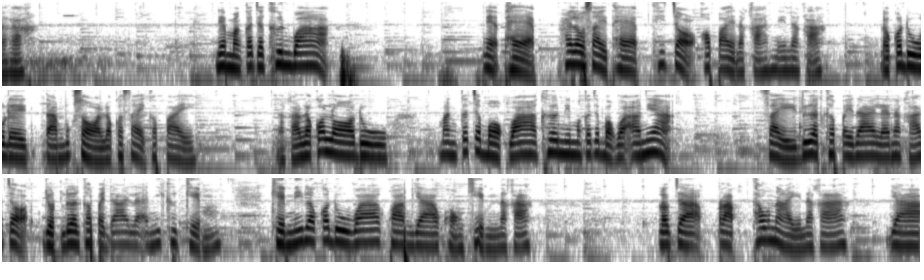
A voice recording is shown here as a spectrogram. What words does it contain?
นะคะ เนี่ยมันก็จะขึ้นว่า เนี่ยแถบให้เราใส่แถบที่เจาะเข้าไปนะคะนี่นะคะแล้วก็ดูเลยตามลูกศรแล้วก็ใส่เข้าไปนะคะ แล้วก็รอดูมันก็จะบอกว่าเครื่องนี้มันก็จะบอกว่าเอาเนี่ยใส่เลือดเข้าไปได้แล้วนะคะ เจาะหยดเลือดเข้าไปได้แล้ว อันนี้คือเข็ม เข็มนี้เราก็ดูว่าความยาวของเข็มนะคะ เราจะปรับเท่าไหร่นะคะ ยา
